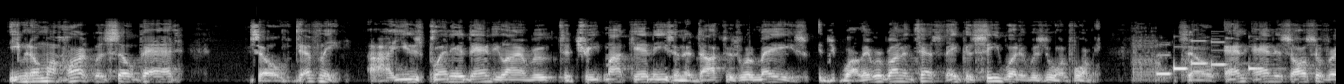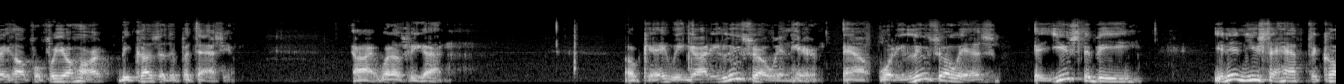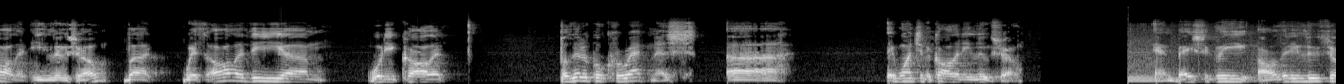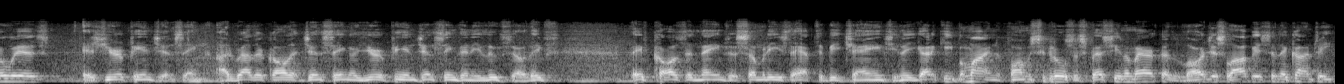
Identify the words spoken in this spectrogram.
Even though my heart was so bad, so definitely I used plenty of dandelion root to treat my kidneys, and the doctors were amazed. While they were running tests, they could see what it was doing for me. So, and and it's also very helpful for your heart because of the potassium. All right, what else we got? Okay, we got Eleuthero in here. Now, what Eleuthero is, it used to be, you didn't used to have to call it Eleuthero, but with all of the, um, what do you call it, political correctness, uh, they want you to call it Eleuthero. And basically, all that Eleuthero is, is European ginseng. I'd rather call it ginseng or European ginseng than Eleuthero. They've they've caused the names of some of these to have to be changed. You know, you got to keep in mind the pharmaceuticals, especially in America, the largest lobbyists in the country,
